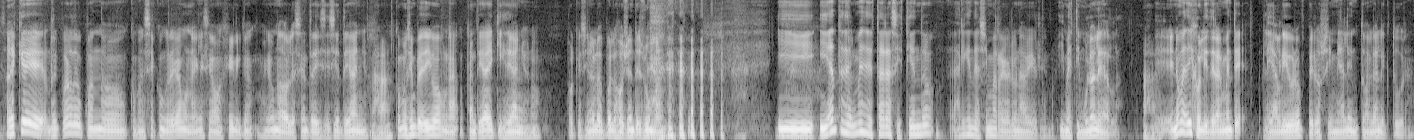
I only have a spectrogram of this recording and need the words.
¿Sabes qué? Recuerdo cuando comencé a congregarme en una iglesia evangélica, era un adolescente de 17 años. Como siempre digo, una cantidad X de años, ¿no? Porque si no, después los oyentes suman. y, antes del mes de estar asistiendo, alguien de allí me regaló una Biblia y me estimuló a leerla. Eh, no me dijo literalmente, lea el libro, pero sí me alentó en la lectura.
